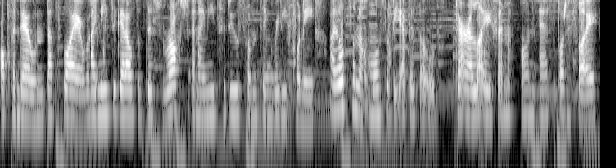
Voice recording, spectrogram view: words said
up and down. That's why I, was, I need to get out of this rut and I need to do something really funny. I also know most of the episodes they are alive and on uh, Spotify.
